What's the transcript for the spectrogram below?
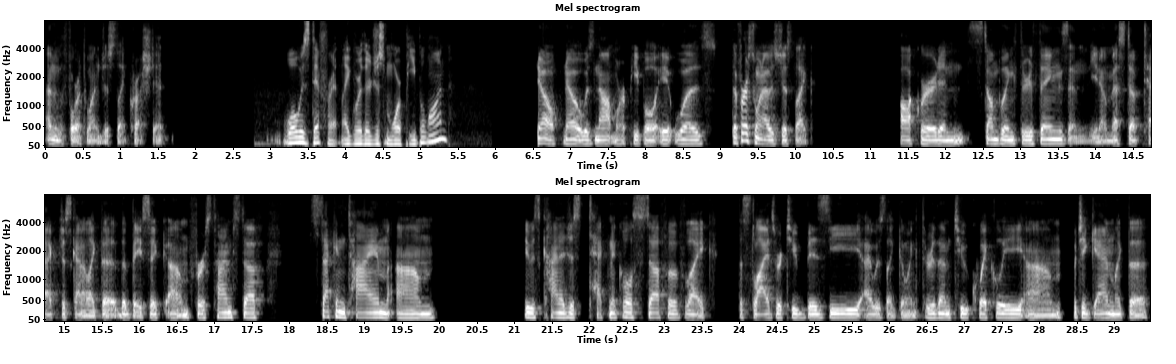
And then the fourth one just like crushed it what was different? Like, were there just more people on? No, no, it was not more people. It was the first one. I was just like awkward and stumbling through things, and you know, messed up tech, just kind of like the the basic um, first time stuff. Second time, um, it was kind of just technical stuff of like the slides were too busy. I was like going through them too quickly, um, which again, like the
